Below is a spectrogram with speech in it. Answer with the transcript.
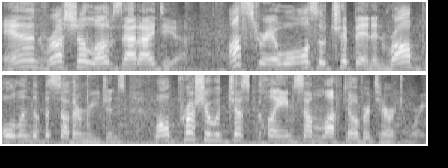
And Russia loves that idea. Austria will also chip in and rob Poland of the southern regions, while Prussia would just claim some leftover territory.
